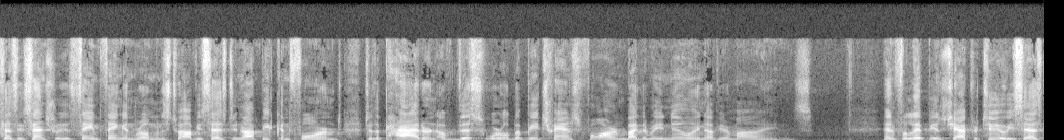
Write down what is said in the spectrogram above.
says essentially the same thing in Romans 12. He says, Do not be conformed to the pattern of this world, but be transformed by the renewing of your minds. In Philippians chapter 2, he says,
